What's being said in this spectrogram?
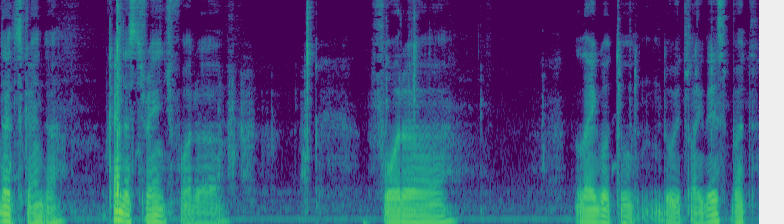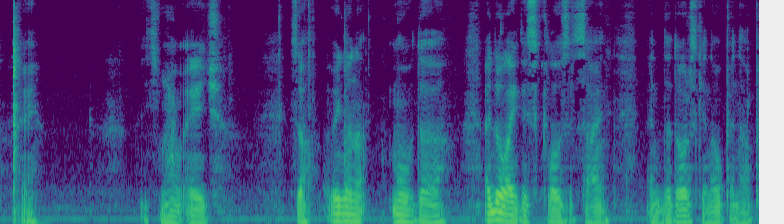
that's kinda kinda strange for uh, for uh, Lego to do it like this but hey it's new age. So we're gonna move the I do like this closet sign and the doors can open up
